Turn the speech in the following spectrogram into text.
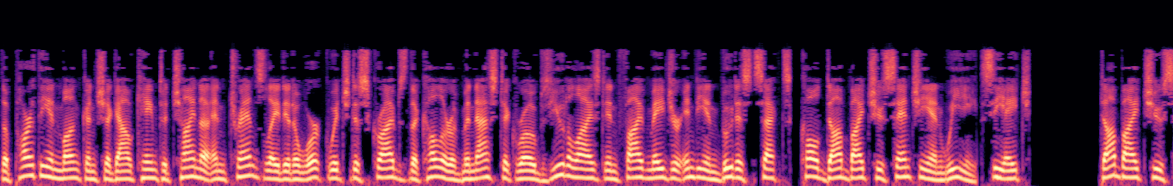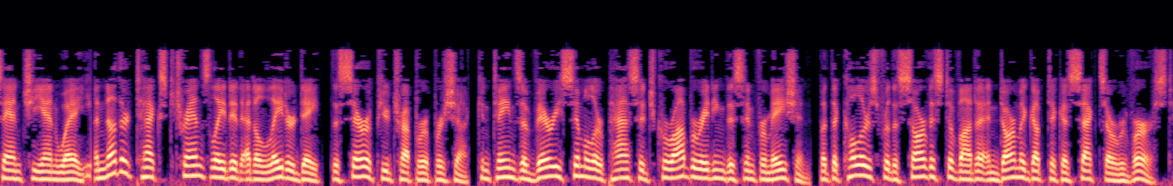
the Parthian monk An Shigao came to China and translated a work which describes the color of monastic robes utilized in five major Indian Buddhist sects, called Da Baichu Sanchian Wuyi ch. Chu San Another text translated at a later date, the Saraputraparisha, contains a very similar passage corroborating this information, but the colors for the Sarvastivada and Dharmaguptaka sects are reversed.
